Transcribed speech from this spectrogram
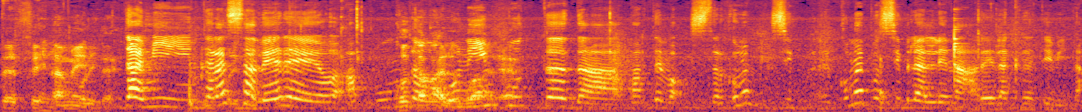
perfettamente. Dai, mi interessa avere eh, appunto un uguale, input da parte vostra. Come si- com'è possibile allenare la creatività?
